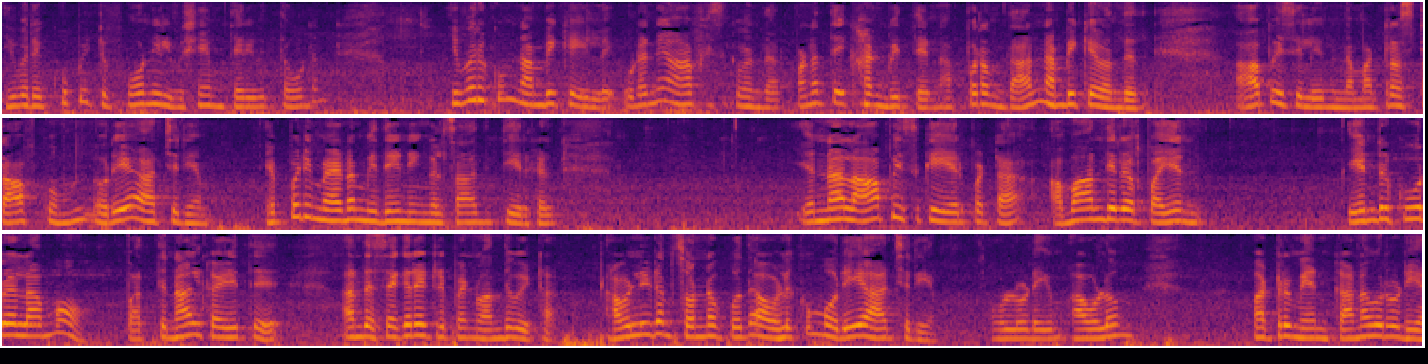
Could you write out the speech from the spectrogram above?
இவரை கூப்பிட்டு ஃபோனில் விஷயம் தெரிவித்தவுடன் இவருக்கும் நம்பிக்கை இல்லை. உடனே ஆஃபீஸுக்கு வந்தார். பணத்தை காண்பித்தேன். அப்புறம் தான் நம்பிக்கை வந்தது. ஆஃபீஸில் இருந்த மற்ற ஸ்டாஃப்க்கும் ஒரே ஆச்சரியம். எப்படி மேடம் இதை நீங்கள் சாதித்தீர்கள்? என்னால் ஆஃபீஸுக்கு ஏற்பட்ட அவாந்திர பயன் என்று கூறலாமோ? பத்து நாள் கழித்து அந்த செக்ரட்டரி பெண் வந்துவிட்டான் அவளிடம் சொன்னபோது அவளுக்கும் ஒரே ஆச்சரியம். அவளுடைய அவளும் மற்றும் என் கணவருடைய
